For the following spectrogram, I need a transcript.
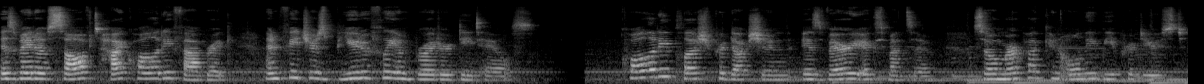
is made of soft, high-quality fabric, and features beautifully embroidered details. Quality plush production is very expensive, so Merpug can only be produced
